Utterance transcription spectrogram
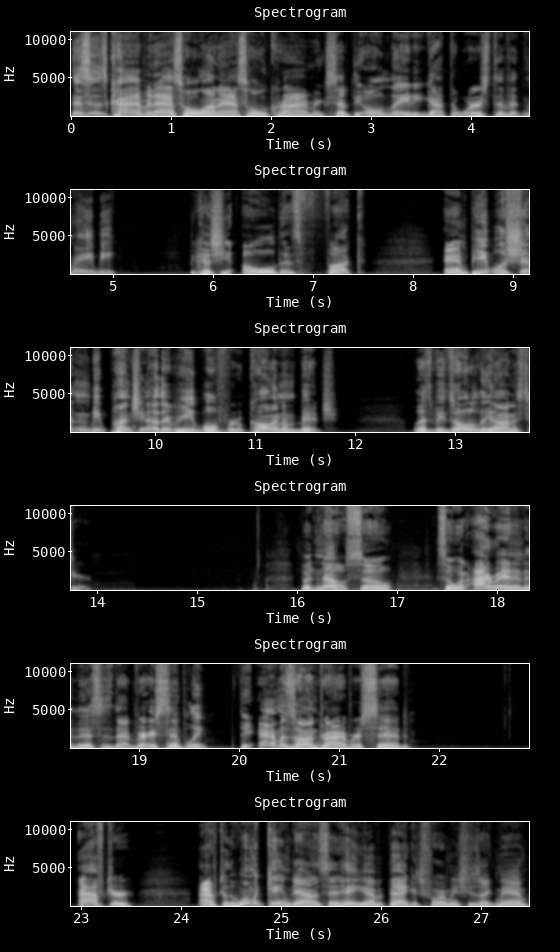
this is kind of an asshole on asshole crime, except the old lady got the worst of it, maybe because she old as fuck. And people shouldn't be punching other people for calling them bitch. Let's be totally honest here. But no, so so what I ran into this is that very simply, the Amazon driver said after after the woman came down and said, "Hey, you have a package for me?" She's like, "Ma'am,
